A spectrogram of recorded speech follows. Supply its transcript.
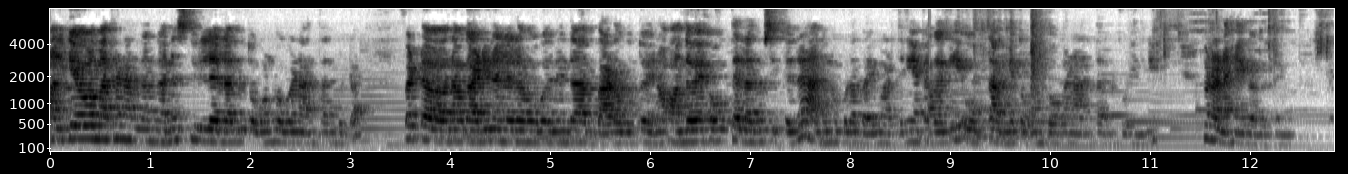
ಮಲ್ಲಿಗೆ ಹೂವು ಮಾತ್ರ ನನಗೆ ಅನಿಸ್ತು ಇಲ್ಲೆಲ್ಲಾದ್ರೂ ತೊಗೊಂಡು ಹೋಗೋಣ ಅಂತ ಅಂದ್ಬಿಟ್ಟು. ಬಟ್ ನಾವು ಗಾಡಿನಲ್ಲೆಲ್ಲ ಹೋಗೋದ್ರಿಂದ ಅದು ಬಾಡೋಗುತ್ತೋ ಏನೋ ಆನ್ ದ ವೇ ಹೋಗ್ತಾ ಎಲ್ಲಾದ್ರೂ ಸಿಕ್ಕಿದ್ರೆ ಅದನ್ನು ಕೂಡ ಬೈ ಮಾಡ್ತೀನಿ. ಹಾಗಾಗಿ ಹೋಗ್ತಾ ಹಂಗೆ ತೊಗೊಂಡು ಹೋಗೋಣ ಅಂತ ಅಂದ್ಕೊಂಡಿದ್ದೀನಿ ನೋಡೋಣ ಹೇಗಾಗುತ್ತೆ ಅಂತ ಅಷ್ಟೇ.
